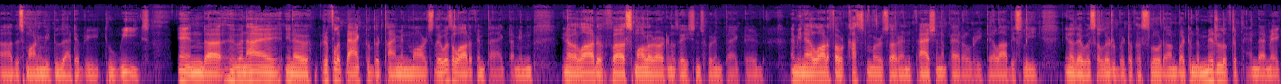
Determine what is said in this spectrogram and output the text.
uh, this morning. We do that every two weeks. And uh, when I, you know, reflect back to the time in March, there was a lot of impact. I mean, you know, a lot of smaller organizations were impacted I mean, a lot of our customers are in fashion apparel retail. Obviously, you know, there was a little bit of a slowdown, but in the middle of the pandemic,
